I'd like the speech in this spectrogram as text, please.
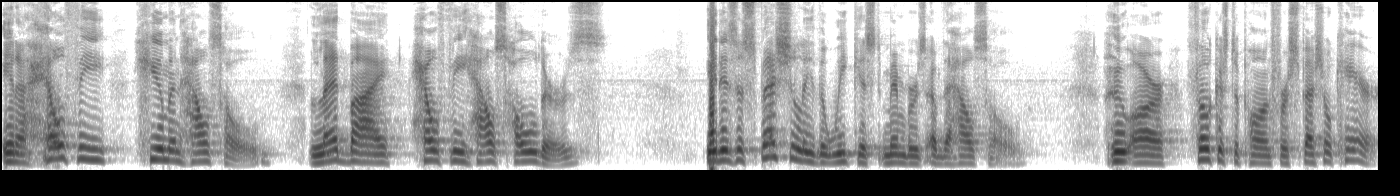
In a healthy human household, led by healthy householders, it is especially the weakest members of the household who are focused upon for special care,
